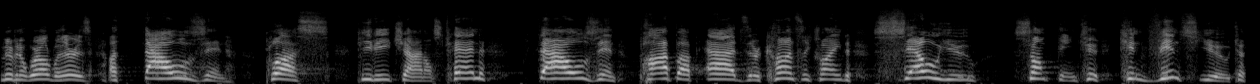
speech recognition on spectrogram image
We live in a world where there is a thousand plus TV channels, 10,000 pop up ads that are constantly trying to sell you something, to convince you to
